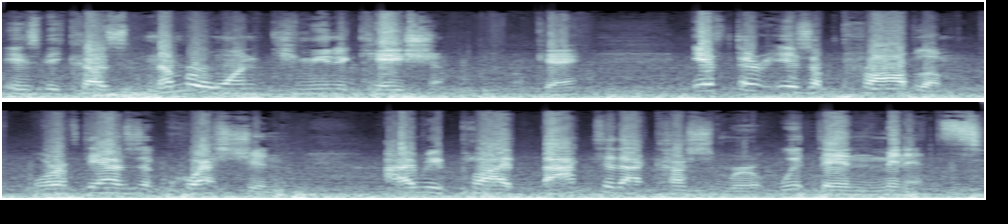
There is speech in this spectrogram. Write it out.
is because number one, communication. Okay, if there is a problem or if there's a question, I reply back to that customer within minutes.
